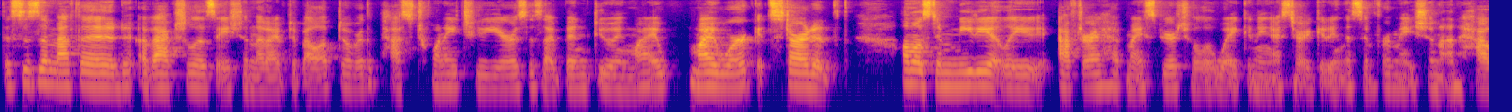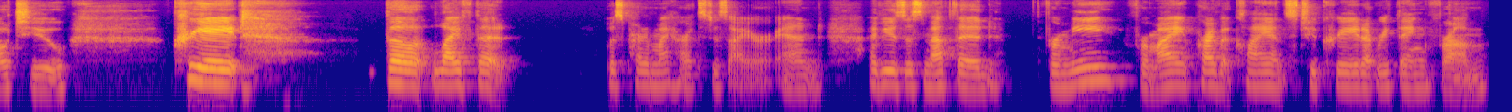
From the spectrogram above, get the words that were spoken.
This is a method of actualization that I've developed over the past 22 years as I've been doing my my work. It started almost immediately after I had my spiritual awakening. I started getting this information on how to create the life that was part of my heart's desire. And I've used this method for me, for my private clients to create everything from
